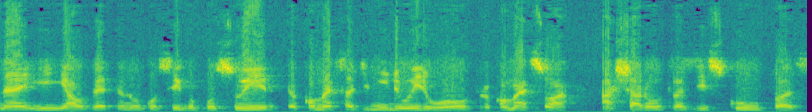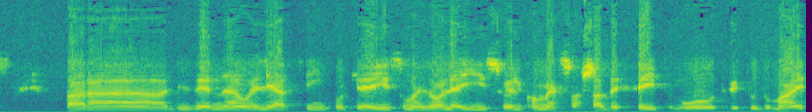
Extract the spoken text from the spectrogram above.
né? E ao ver que eu não consigo possuir, eu começo a diminuir o outro, começo a achar outras desculpas para dizer não, ele é assim porque é isso, mas olha isso, ele começa a achar defeito no outro e tudo mais.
